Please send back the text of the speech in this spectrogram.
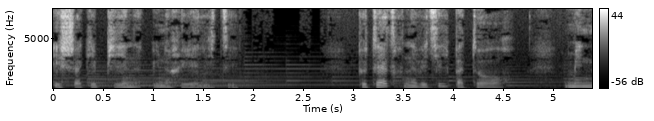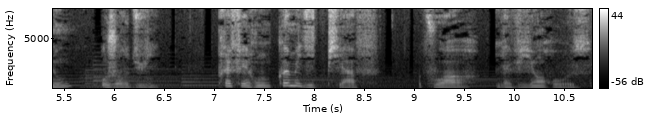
et chaque épine une réalité. Peut-être n'avait-il pas tort, mais nous, aujourd'hui, préférons, comme Edith Piaf, voir la vie en rose.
